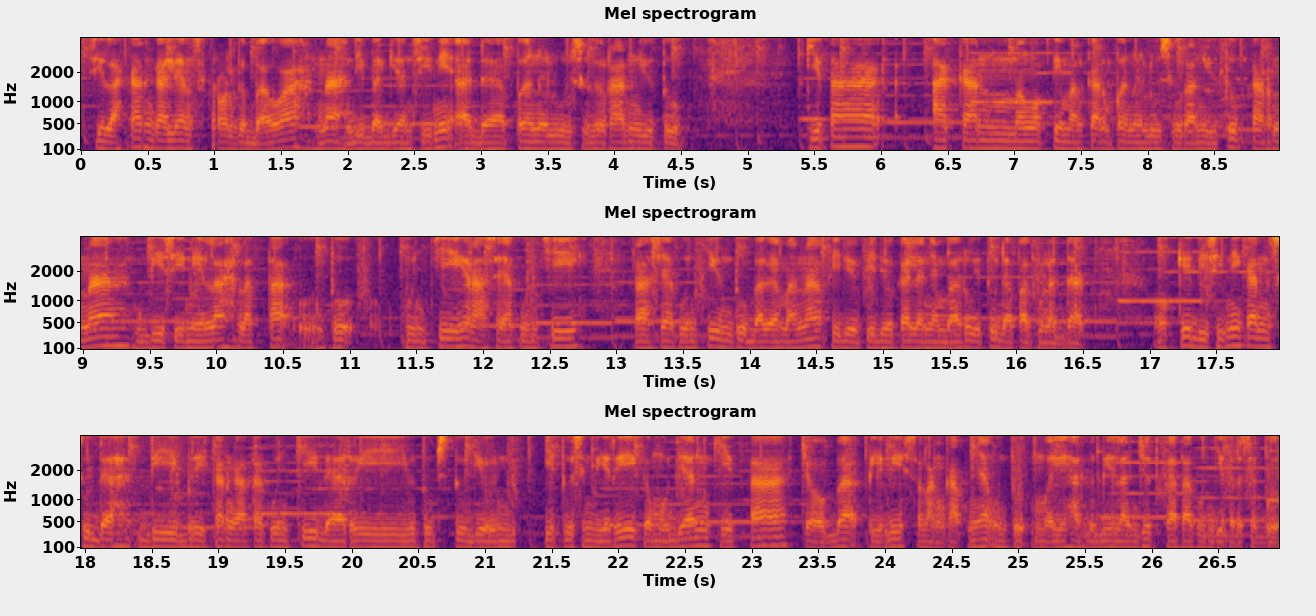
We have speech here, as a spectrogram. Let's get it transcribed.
Silahkan kalian scroll ke bawah. Nah di bagian sini ada penelusuran YouTube. Kita akan mengoptimalkan penelusuran YouTube karena di sinilah letak untuk kunci rahasia kunci rahasia kunci untuk bagaimana video-video kalian yang baru itu dapat meledak Oke, di sini kan sudah diberikan kata kunci dari YouTube Studio itu sendiri. Kemudian kita coba pilih selengkapnya untuk melihat lebih lanjut kata kunci tersebut.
